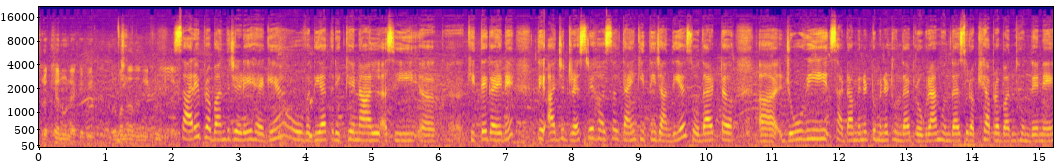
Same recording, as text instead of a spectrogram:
ਸੁਰੱਖਿਆ ਨੂੰ ਲੈ ਕੇ ਵੀ ਪ੍ਰਬੰਧਾਂ ਦਾ ਨਿਰੀਖਣ ਕੀਤਾ। ਸਾਰੇ ਪ੍ਰਬੰਧ ਜਿਹੜੇ ਹੈਗੇ ਆ ਉਹ ਵਧੀਆ ਤਰੀਕੇ ਨਾਲ ਅਸੀਂ ਕੀਤੇ ਗਏ ਨੇ ਤੇ ਅੱਜ ਡਰੈਸ ਰਿਹਰਸਲ ਤਾਂ ਹੀ ਕੀਤੀ ਜਾਂਦੀ ਹੈ ਸੋ ਦੈਟ ਜੋ ਵੀ ਸਾਡਾ ਮਿੰਟ ਟੂ ਮਿੰਟ ਹੁੰਦਾ ਹੈ ਪ੍ਰੋਗਰਾਮ ਹੁੰਦਾ ਹੈ ਸੁਰੱਖਿਆ ਪ੍ਰਬੰਧ ਹੁੰਦੇ ਨੇ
